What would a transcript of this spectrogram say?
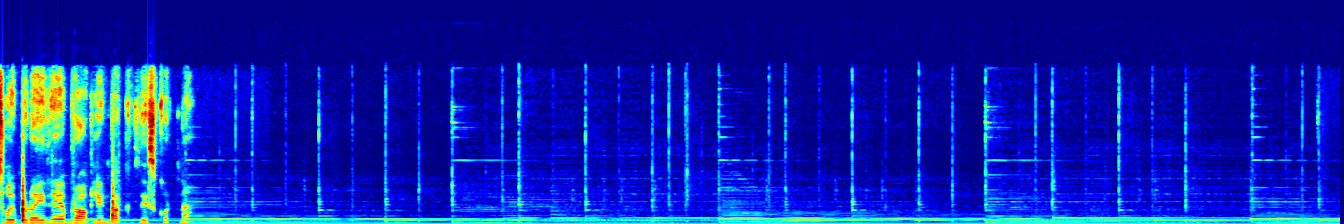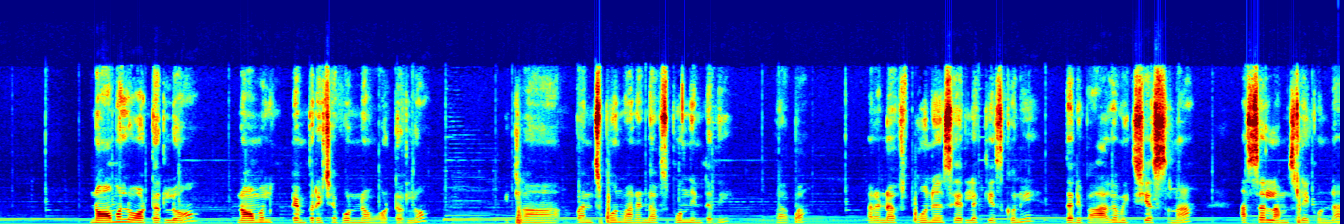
సో ఇప్పుడు అయితే బ్రాక్లీని పక్కకు తీసుకుంటున్నా. నార్మల్ వాటర్లో నార్మల్ టెంపరేచర్ ఉన్న వాటర్లో ఇట్లా one spoon one and half spoon తింటుంది పాప. One and half spoon Cerelac వేసుకొని దాన్ని బాగా మిక్స్ చేస్తున్నా. అస్సలు లమ్స్ లేకుండా.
